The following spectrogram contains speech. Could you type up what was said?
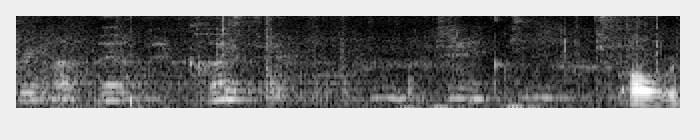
bring a little bit closer. Oliver.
